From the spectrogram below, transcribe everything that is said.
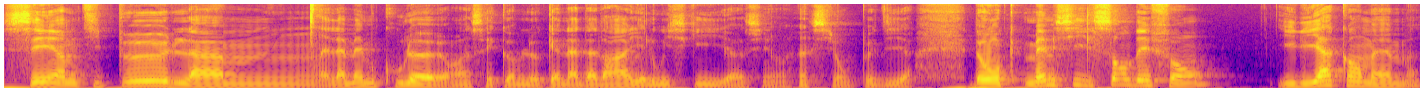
c'est un petit peu la, la même couleur. Hein. C'est comme le Canada Dry et le whisky, hein, si, on, peut dire. Donc, même s'il s'en défend, il y a quand même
